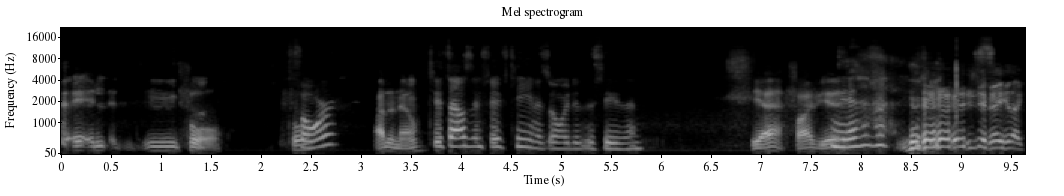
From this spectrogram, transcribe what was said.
It- it- mm, four. Four? I don't know. 2015 is when we did the season. Yeah, five years. Yeah, You're like,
